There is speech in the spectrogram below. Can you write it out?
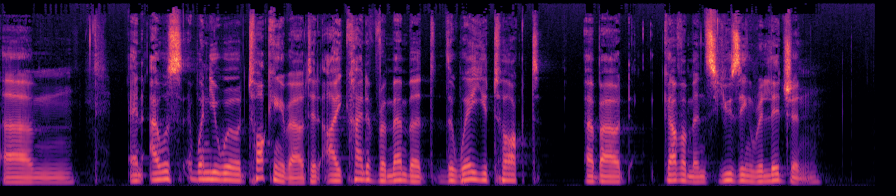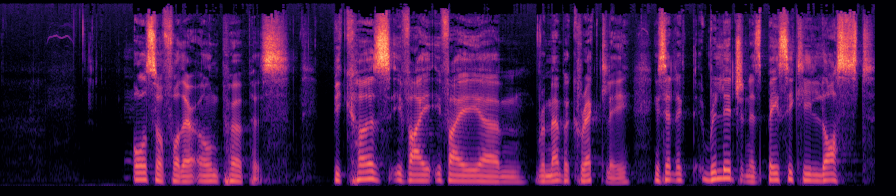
Um, and I was when you were talking about it, I kind of remembered the way you talked about governments using religion also for their own purpose. Because if I if I um, remember correctly, you said like, religion has basically lost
